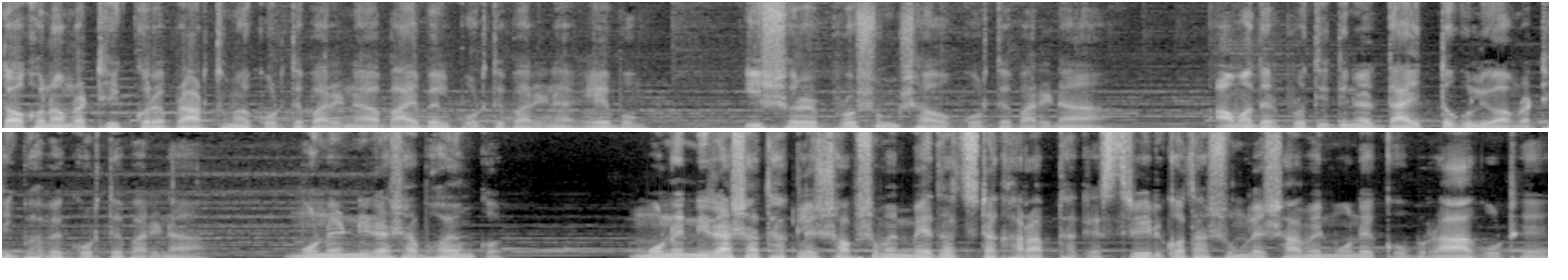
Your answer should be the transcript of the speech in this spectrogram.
তখন আমরা ঠিক করে প্রার্থনা করতে পারি না, বাইবেল পড়তে পারি না এবং ঈশ্বরের প্রশংসাও করতে পারি না। আমাদের প্রতিদিনের দায়িত্বগুলিও আমরা ঠিকভাবে করতে পারি না। মনের নিরাশা ভয়ঙ্কর। মনে নিরাশা থাকলে সবসময় মেজাজটা খারাপ থাকে, স্ত্রীর কথা শুনলে স্বামীর মনে খুব রাগ ওঠে,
